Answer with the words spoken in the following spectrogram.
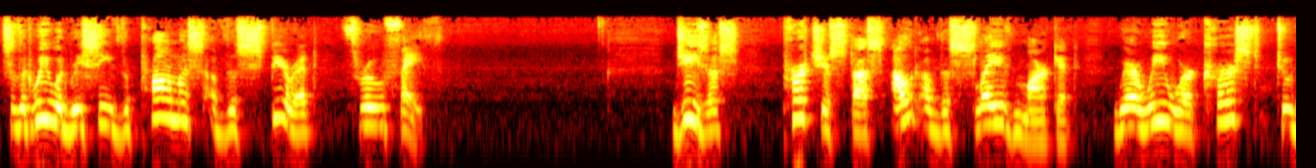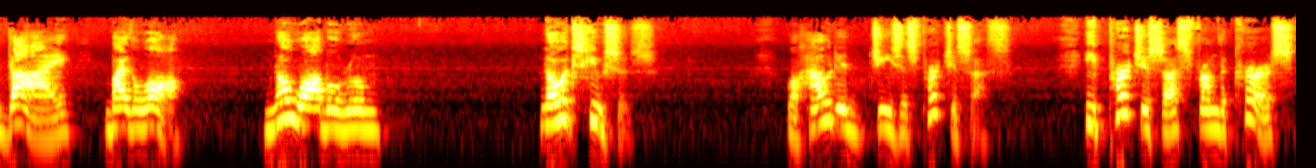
so that we would receive the promise of the Spirit through faith. Jesus purchased us out of the slave market where we were cursed to die by the law. No wobble room, no excuses. Well, how did Jesus purchase us? He purchased us from the curse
